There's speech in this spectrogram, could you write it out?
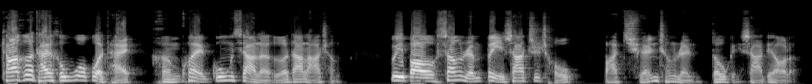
察合台和窝阔台很快攻下了额达拉城，为报商人被杀之仇，把全城人都给杀掉了。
